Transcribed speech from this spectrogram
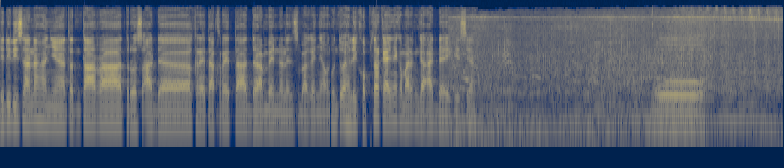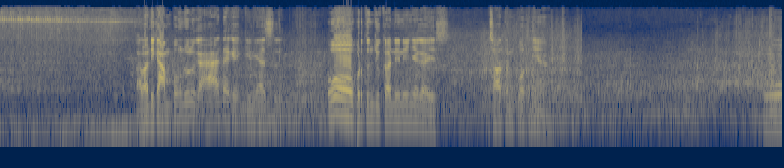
jadi di sana hanya tentara, terus ada kereta-kereta, drum band dan lain sebagainya. Untuk helikopter kayaknya kemarin nggak ada ya guys ya. Oh. Kalau di kampung dulu nggak ada kayak gini asli. Oh, pertunjukan ininya guys. Pesawat tempurnya. Oh.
